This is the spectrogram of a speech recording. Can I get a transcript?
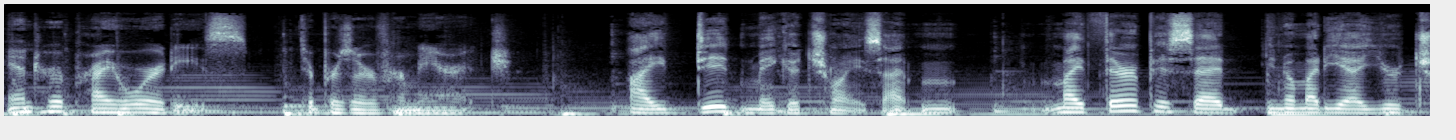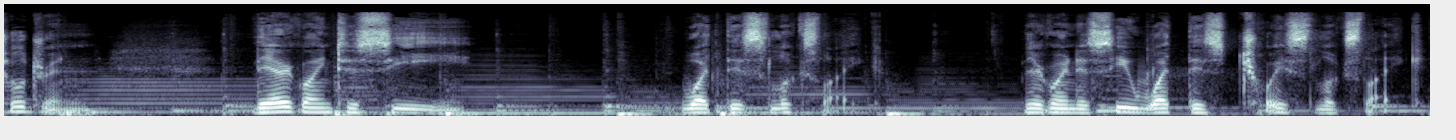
and her priorities to preserve her marriage. I did make a choice. I, m- my therapist said, You know, Maria, your children, they're going to see what this looks like. They're going to see what this choice looks like.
